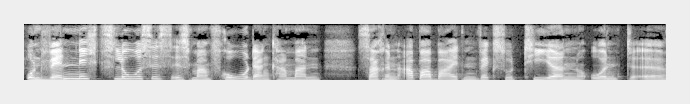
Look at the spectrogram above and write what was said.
Und wenn nichts los ist, ist man froh, dann kann man Sachen abarbeiten, wegsortieren und äh,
